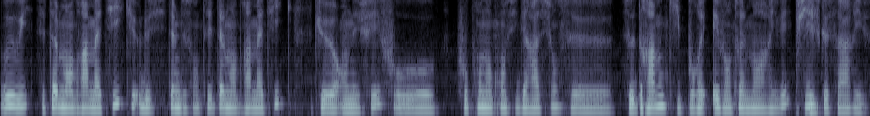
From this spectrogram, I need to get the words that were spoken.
oui, oui, c'est tellement dramatique, le système de santé est tellement dramatique que, en effet, faut faut prendre en considération ce, ce, drame qui pourrait éventuellement arriver, puisque ça arrive.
